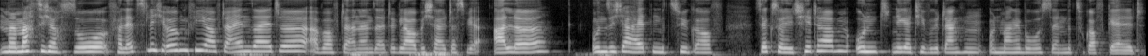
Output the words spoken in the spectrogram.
man macht sich auch so verletzlich irgendwie auf der einen Seite, aber auf der anderen Seite glaube ich halt, dass wir alle Unsicherheiten in Bezug auf Sexualität haben und negative Gedanken und Mangelbewusstsein in Bezug auf Geld.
